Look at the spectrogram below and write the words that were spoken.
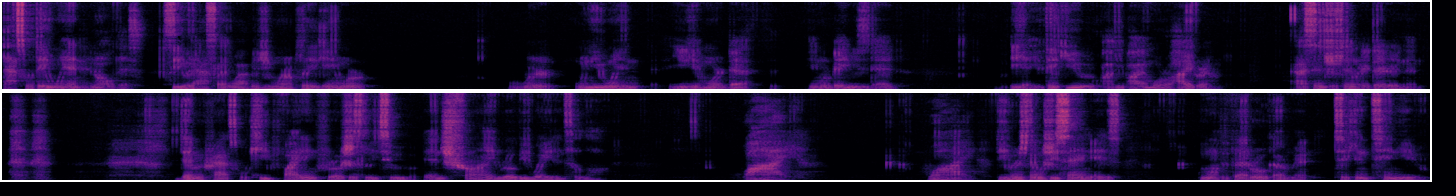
That's what they win in all this. So you would ask, like, why would you want to play a game where where when you win, you get more death, you get more babies dead. Yeah, you think you occupy a moral high ground. That's interesting right there, isn't it? Democrats will keep fighting ferociously to enshrine Roe v. Wade into law. Why? Why? Do you understand what she's saying is we want the federal government to continue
